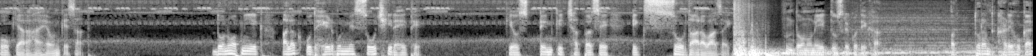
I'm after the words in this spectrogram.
हो क्या रहा है उनके साथ। दोनों अपनी एक अलग उधेड़बुन में सोच ही रहे थे कि उस टिन की छत पर से एक जोरदार आवाज़ आई। दोनों ने एक दूसरे को देखा और तुरंत खड़े होकर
